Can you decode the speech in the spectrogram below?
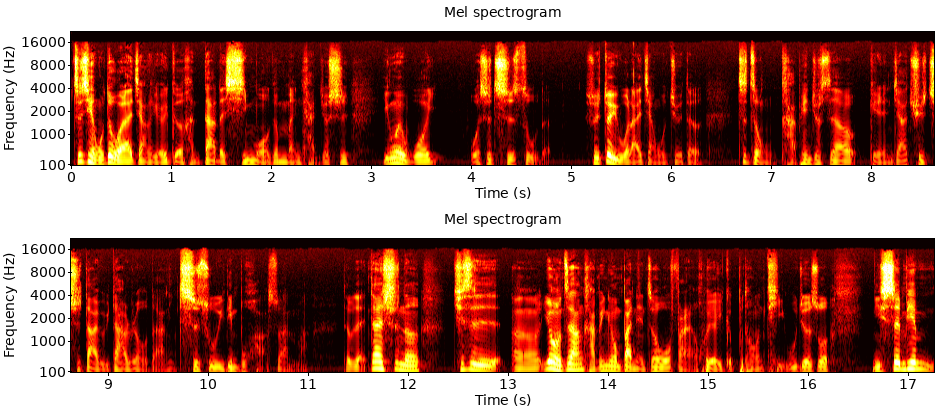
之前我对我来讲有一个很大的心魔跟门槛，就是因为我我是吃素的，所以对于我来讲，我觉得这种卡片就是要给人家去吃大鱼大肉的啊，你吃素一定不划算嘛，对不对？但是呢，其实呃，用了这张卡片用半年之后，我反而会有一个不同的体悟，就是说你身边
